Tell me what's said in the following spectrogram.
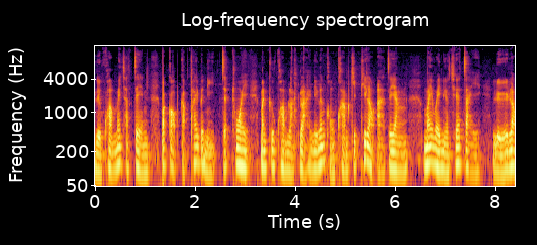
หรือความไม่ชัดเจน ประกอบกับไพ่ใบนี้เจ็ดถ้วย มันคือความหลากหลายในเรื่องของความคิดที่เราอาจจะยังไม่ไว้เนื้อเชื่อใจ หรือเรา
